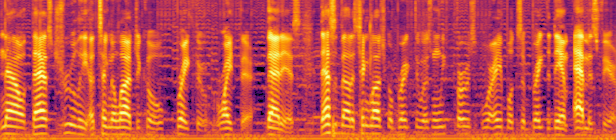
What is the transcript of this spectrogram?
Now, that's truly a technological breakthrough right there. That is. That's about as technological breakthrough as when we first were able to break the damn atmosphere.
